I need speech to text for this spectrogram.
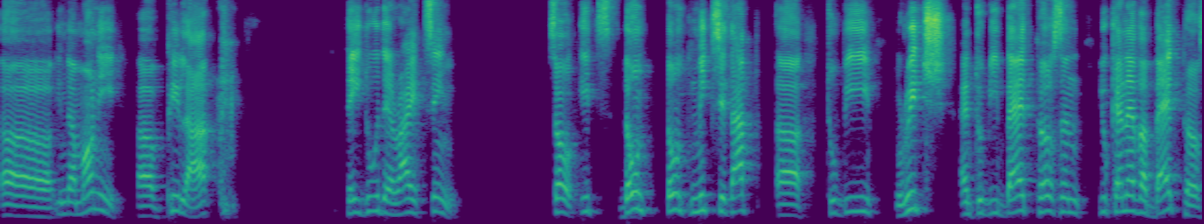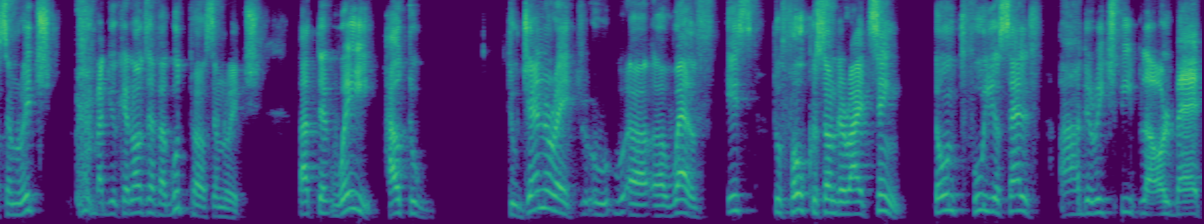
uh, in the money uh, pillar, they do the right thing. So it's don't don't mix it up uh, to be rich and to be bad person. You can have a bad person rich, but you can also have a good person rich. But the way how to to generate uh, uh, wealth is to focus on the right thing. Don't fool yourself. Ah, the rich people are all bad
